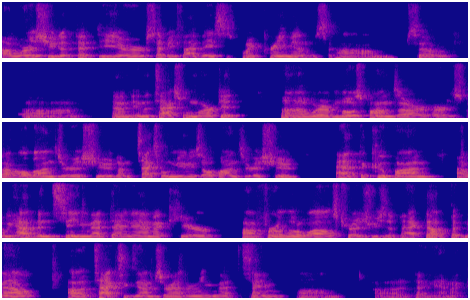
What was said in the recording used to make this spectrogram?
uh, were issued at 50 or 75 basis point premiums. Um, so, uh, and in the taxable market, uh, where most bonds are, or just about all bonds are issued, on taxable munis, all bonds are issued at the coupon. Uh, we have been seeing that dynamic here uh, for a little while as treasuries have backed up, but now tax exempts are entering that same um, dynamic.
